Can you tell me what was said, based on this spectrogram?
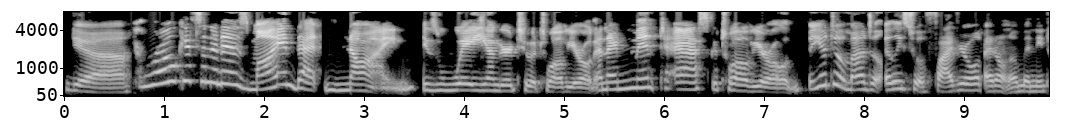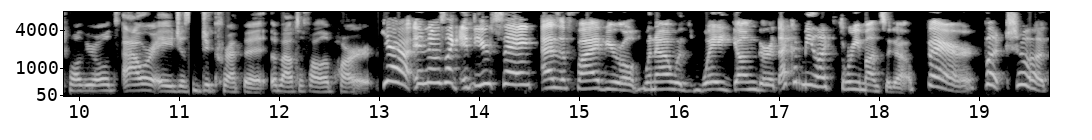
Yeah. Poirot gets it in his mind that nine is way younger to a 12 year old. And I meant to ask a 12 year old. But you have to imagine, at least to a five year old, I don't know many 12 year olds, our age is decrepit, about to fall apart. Yeah, and it was like, if you're saying as a five year old when I was way younger, that could be like three months ago. Fair. But to a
